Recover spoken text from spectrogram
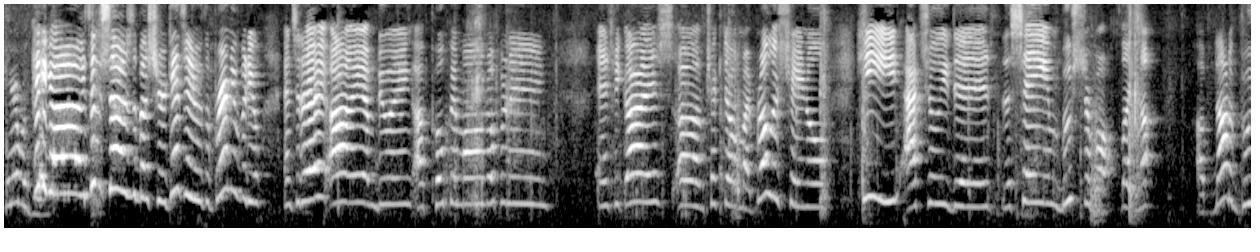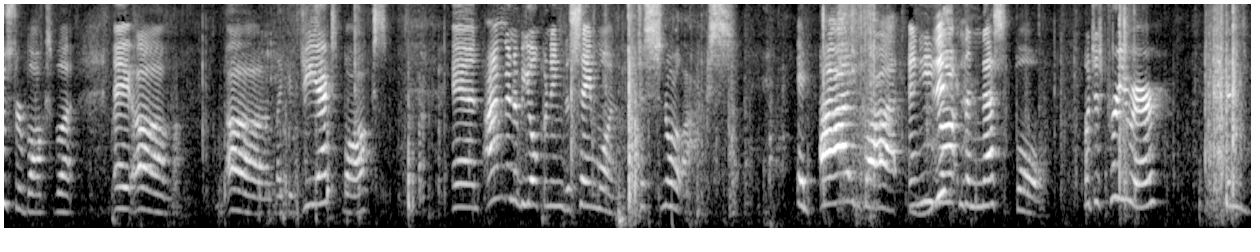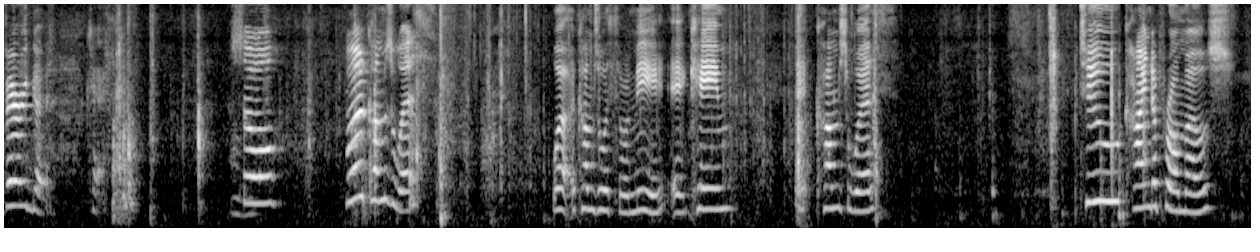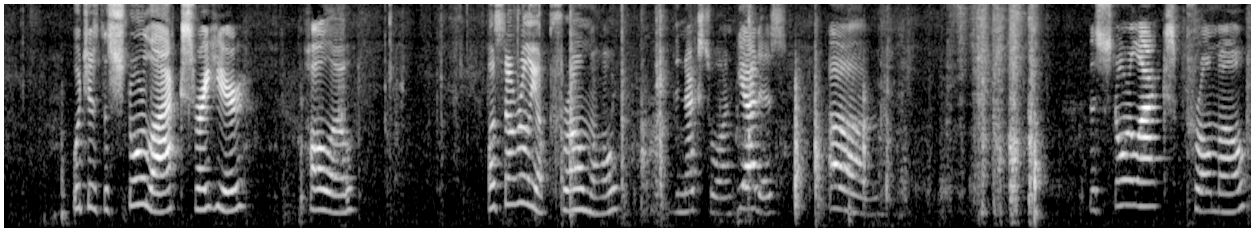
Hey guys, it's Savage the Best here again today with a brand new video. And today I am doing a Pokemon opening. And if you guys um, checked out my brother's channel, he actually did the same booster box, like not uh, not a booster box, but a um uh like a GX box. And I'm gonna be opening the same one, just Snorlax. And I got And he this. got the Nest Ball, which is pretty rare and very good. Okay. So, what it comes with, what it comes with for me, it came, it comes with two kind of promos, which is the Snorlax right here, holo. Well, it's not really a promo. The next one, yeah, it is. Um, the Snorlax promo,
